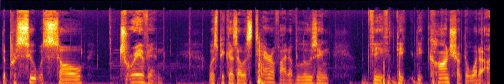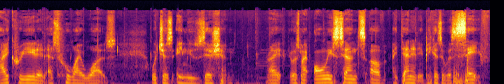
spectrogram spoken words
the pursuit was so driven was because I was terrified of losing the, the, the construct of what I created as who I was, which is a musician, right? It was my only sense of identity because it was safe,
